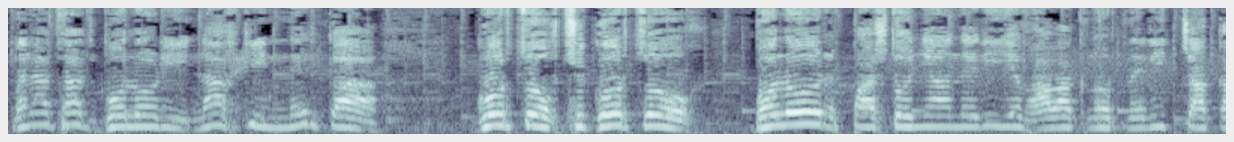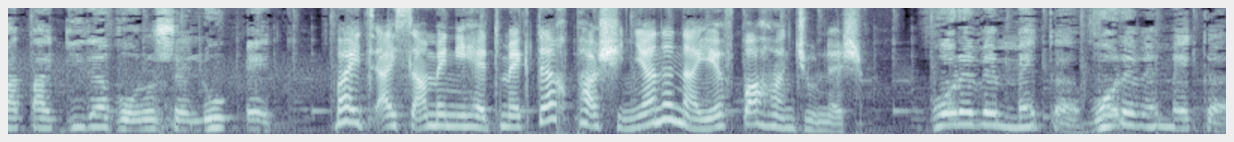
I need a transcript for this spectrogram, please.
մնացած բոլորի նախքին ներկա գործող, չգործող բոլոր պաշտոնյաների եւ հավակնորդների ճակատագիրը որոշելու եք։ Բայց այս ամենի հետ մեկտեղ Փաշինյանը նաև պահանջ ուներ։ Որևէ մեկը, որևէ մեկը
